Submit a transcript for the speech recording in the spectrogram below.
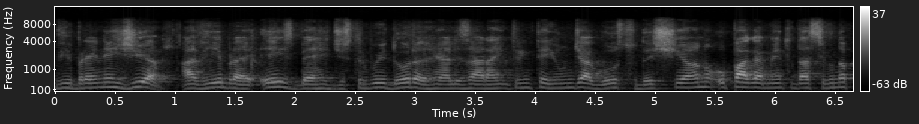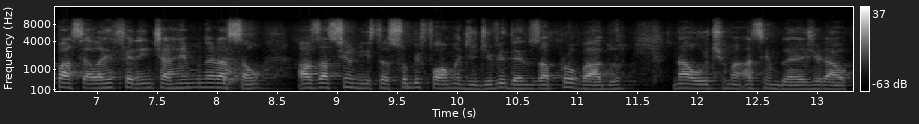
Vibra Energia. A Vibra, ex-BR Distribuidora, realizará em 31 de agosto deste ano o pagamento da segunda parcela referente à remuneração aos acionistas sob forma de dividendos aprovados na última Assembleia Geral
